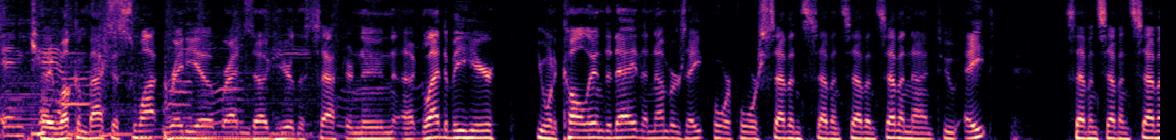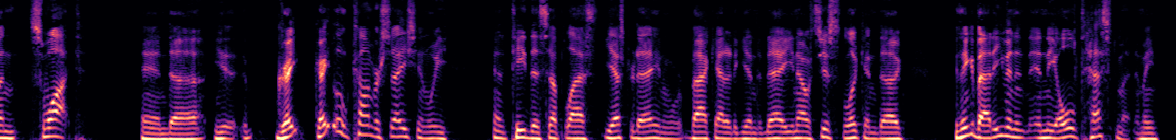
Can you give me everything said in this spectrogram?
and chaos. Hey, welcome back to SWAT Radio. Brad and Doug here this afternoon. Uh, glad to be here. If you want to call in today, the number is 844 777 7928 777 SWAT. And uh, you, great, great little conversation. We kind of teed this up last yesterday, and we're back at it again today. You know, it's just looking, Doug. You think about it, even in, in the Old Testament. I mean,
